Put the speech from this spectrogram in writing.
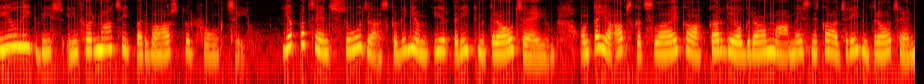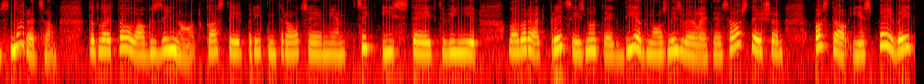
pilnīgi visu informāciju par vārstuļu funkciju. Ja pacients sūdzās, ka viņam ir ritma traucējumi, un tajā apskats laikā kardiogrammā mēs nekādus ritma traucējumus neredzam, tad, lai tālāk zinātu, kas tie ir par ritma traucējumiem, cik izteikti viņi ir, lai varētu precīzi noteikt diagnozi un izvēlēties ārstēšanu, pastāv iespēja veikt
